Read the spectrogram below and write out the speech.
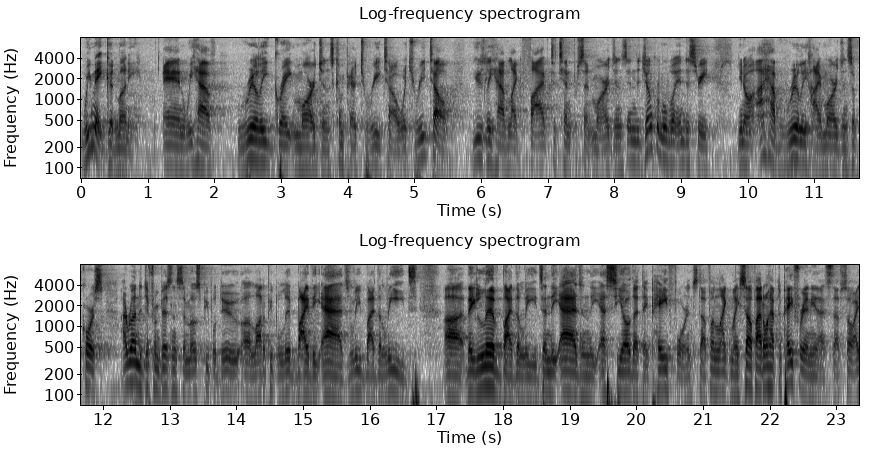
we make good money, and we have really great margins compared to retail, which retail usually have like five to ten percent margins. In the junk removal industry you know, I have really high margins. Of course, I run a different business than most people do. A lot of people live by the ads, live by the leads. Uh, they live by the leads and the ads and the SEO that they pay for and stuff. Unlike myself, I don't have to pay for any of that stuff. So I,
